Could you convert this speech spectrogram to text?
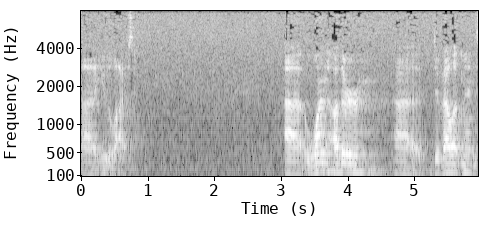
uh, utilized. Uh, one other uh, development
